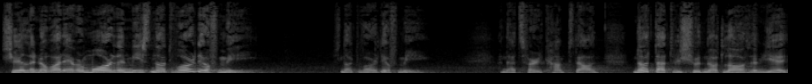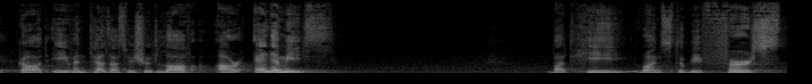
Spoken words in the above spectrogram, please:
children or whatever more than me is not worthy of me. It's not worthy of me. And that's where it comes down. Not that we should not love them, yet God even tells us we should love our enemies. But He wants to be first,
